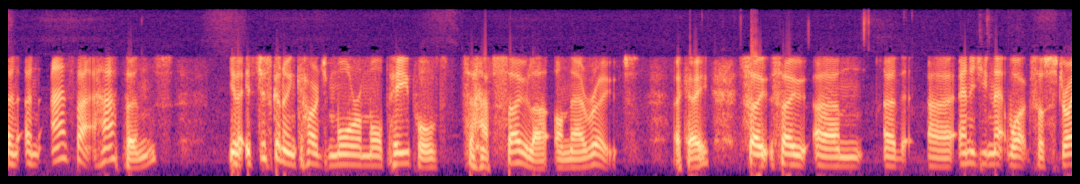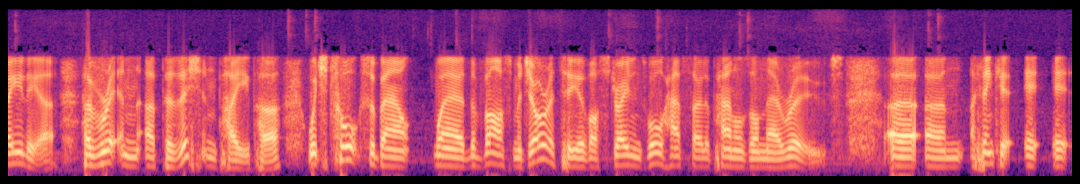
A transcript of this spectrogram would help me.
and, and as that happens, you know, it's just going to encourage more and more people to have solar on their roofs. Okay, so so um, uh, uh, Energy Networks Australia have written a position paper which talks about where the vast majority of Australians will have solar panels on their roofs. Uh, um, I think it, it, it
